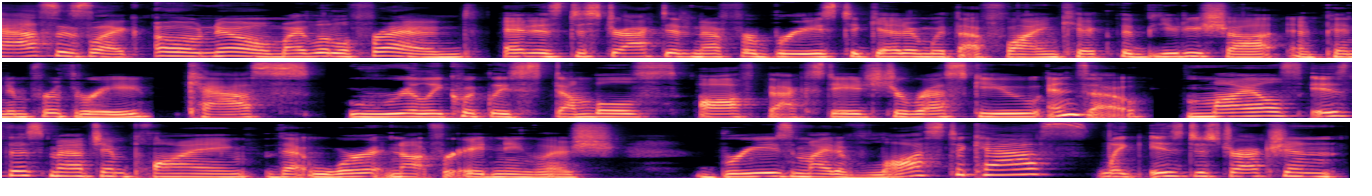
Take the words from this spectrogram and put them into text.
Cass is like, oh no, my little friend, and is distracted enough for Breeze to get him with that flying kick, the beauty shot, and pin him for three. Cass really quickly stumbles off backstage to rescue Enzo. Miles, is this match implying that were it not for Aiden English, Breeze might have lost to Cass? Like, is distraction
